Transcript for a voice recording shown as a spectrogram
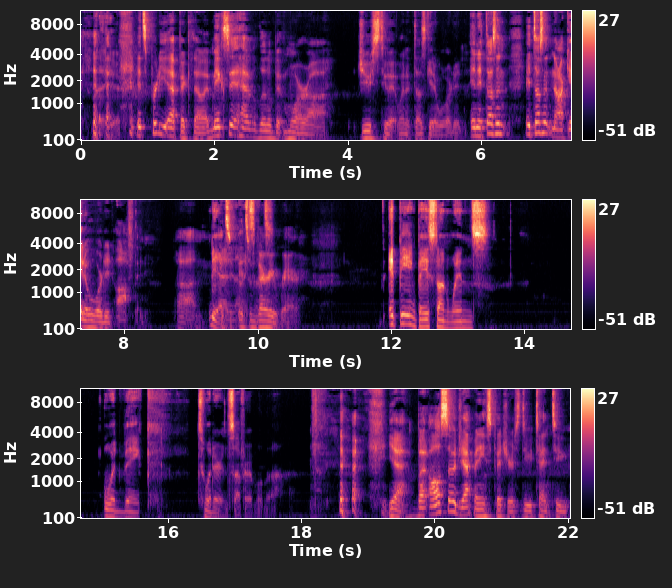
it's pretty epic, though. It makes it have a little bit more uh, juice to it when it does get awarded, and it doesn't. It doesn't not get awarded often. Um, Yeah, it's, it's very sense. rare. It being based on wins would make Twitter insufferable, though. Yeah, but also Japanese pitchers do tend to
